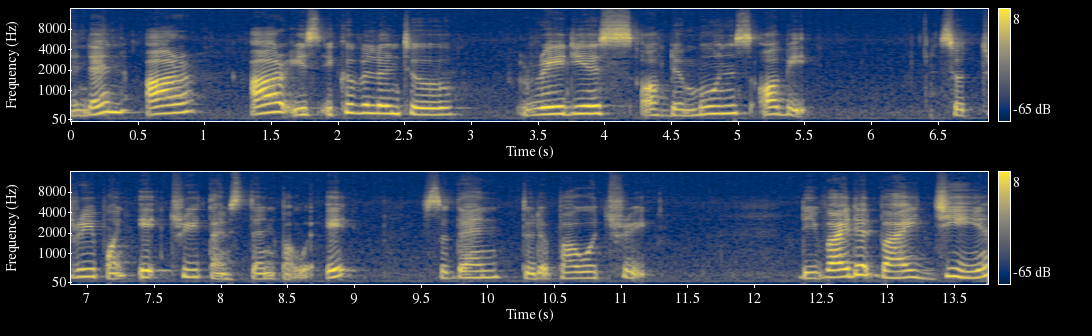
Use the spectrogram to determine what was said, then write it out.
And then r, r is equivalent to radius of the moon's orbit. So 3.83 times 10 power 8. So then to the power 3. Divided by g,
